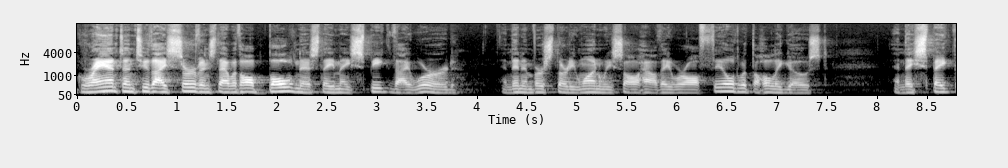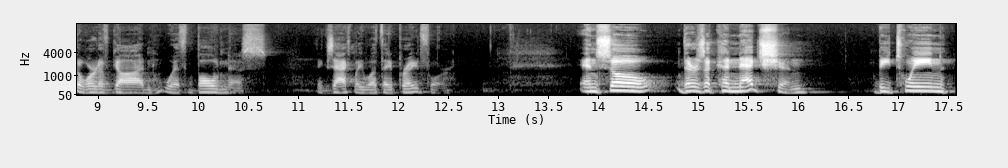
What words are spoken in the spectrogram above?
Grant unto thy servants that with all boldness they may speak thy word. And then in verse 31, we saw how they were all filled with the Holy Ghost and they spake the word of God with boldness exactly what they prayed for. And so there's a connection between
